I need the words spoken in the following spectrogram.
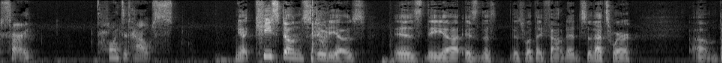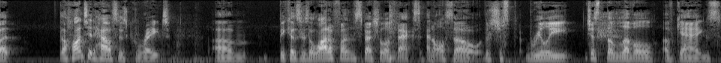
sorry, Haunted House. Yeah, Keystone Studios is the uh, is the is what they founded. So that's where. Um, but the haunted house is great um, because there's a lot of fun special effects, and also there's just really just the level of gags.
